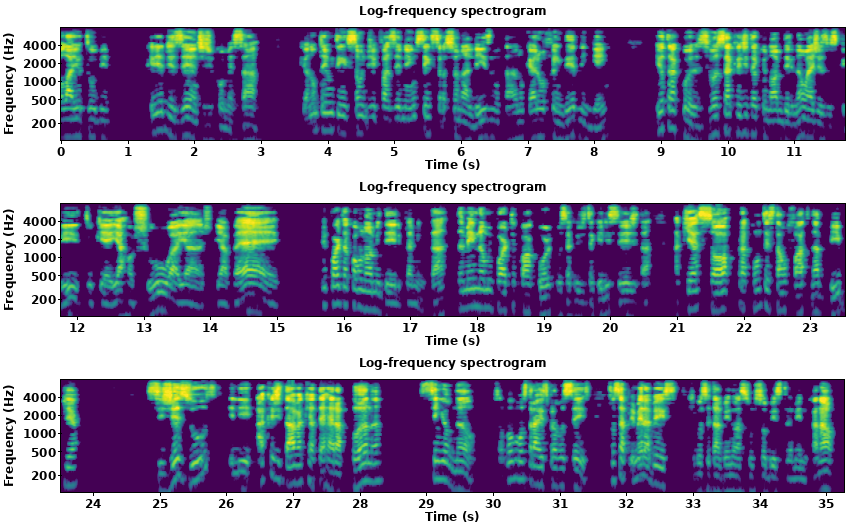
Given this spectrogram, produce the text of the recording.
Olá, YouTube. Queria dizer antes de começar que eu não tenho intenção de fazer nenhum sensacionalismo, tá? Eu não quero ofender ninguém. E outra coisa, se você acredita que o nome dele não é Jesus Cristo, que é Yahoshua, Yahvé, não importa qual o nome dele para mim, tá? Também não me importa qual a cor que você acredita que ele seja, tá? Aqui é só para contestar um fato da Bíblia. Se Jesus ele acreditava que a Terra era plana, sim ou não? Só vou mostrar isso para vocês. Então, se é a primeira vez que você está vendo um assunto sobre isso também no canal,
